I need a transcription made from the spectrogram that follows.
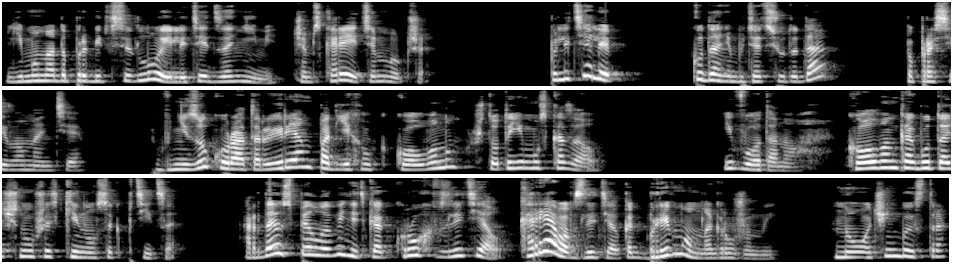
Ему надо пробить в седло и лететь за ними. Чем скорее, тем лучше. «Полетели куда-нибудь отсюда, да?» — попросила Нантия. Внизу куратор Ириан подъехал к Колвану, что-то ему сказал. И вот оно. Колван, как будто очнувшись, кинулся к птице. Ордай успел увидеть, как круг взлетел. Коряво взлетел, как бревном нагруженный. Но очень быстро.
